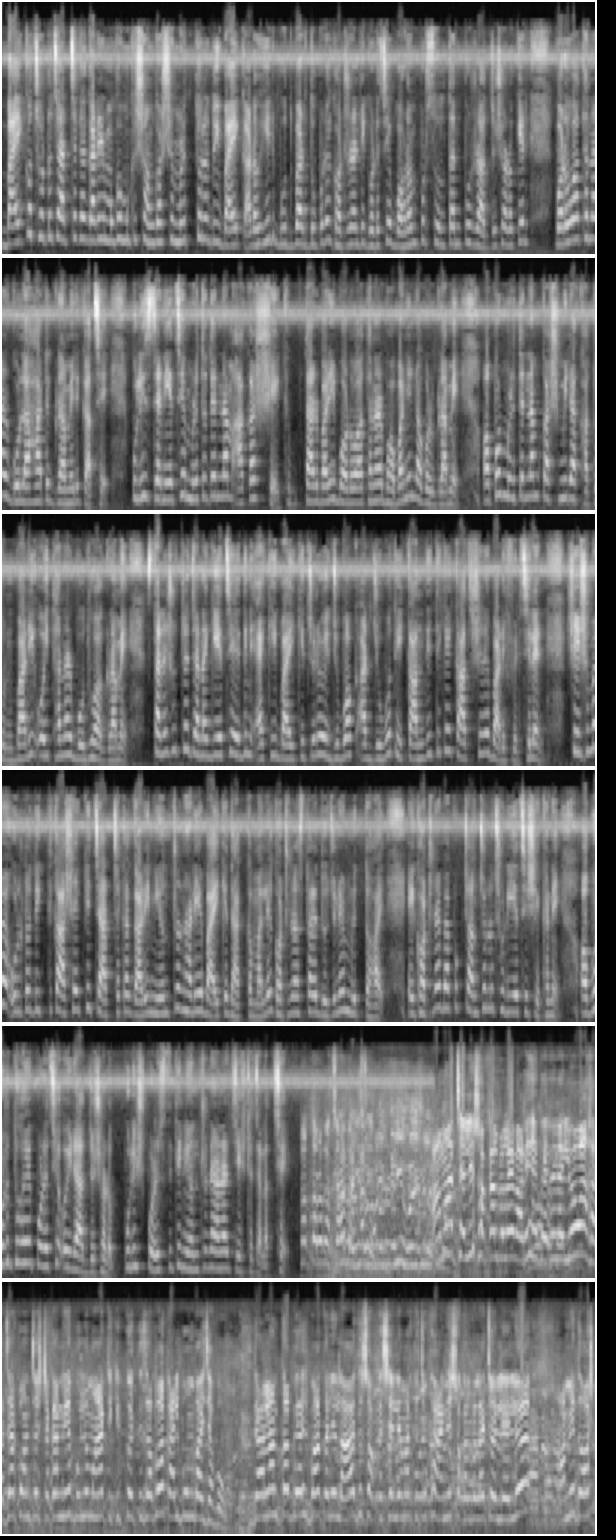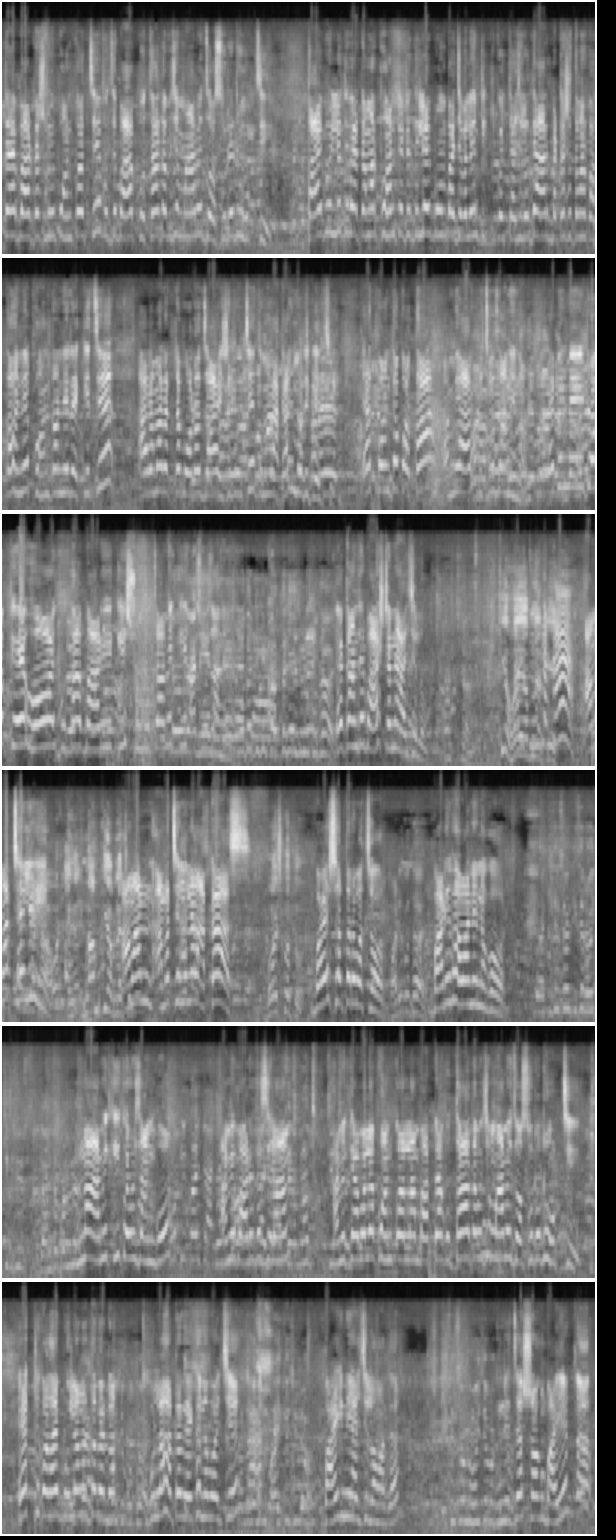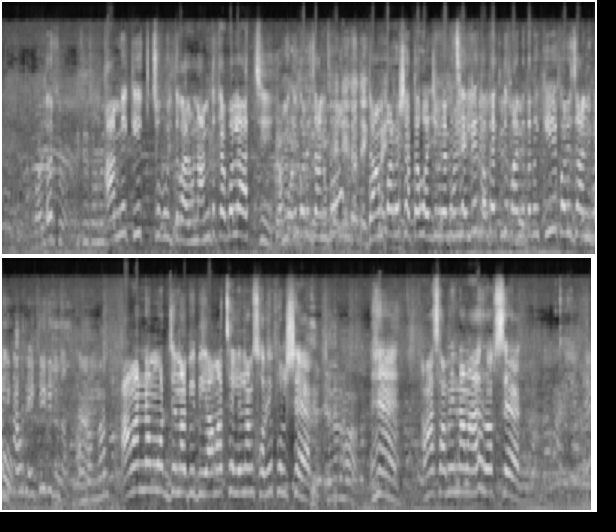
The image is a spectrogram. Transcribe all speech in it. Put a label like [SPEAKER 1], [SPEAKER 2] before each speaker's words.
[SPEAKER 1] Bike ও ছোট চারচাকা গাড়ির মুখোমুখি সংঘর্ষে মৃত্যু হল দুই বাইক আরোহীর। বুধবার দুপুরে ঘটনাটি ঘটেছে বহরমপুর সুলতানপুর রাজ্য সড়কের বড়োয়া থানার গোলাহাট গ্রামের কাছে। পুলিশ জানিয়েছে, মৃতদের নাম আকাশ শেখ। তার বাড়ি বড়োয়া থানার ভবানীনগর গ্রামে। অপর মৃতের নাম কাশ্মীরা খাতুন। বাড়ি ওই থানার বধুয়া গ্রামে। স্থানীয় সূত্রে জানা গিয়েছে, এদিন একই বাইকে চড়ে ওই যুবক আর যুবতী কান্দি থেকে কাজ সেরে বাড়ি ফিরছিলেন। সেই সময় উল্টো দিক থেকে আসা একটি চারচাকা গাড়ি নিয়ন্ত্রণ হারিয়ে বাইকে ধাক্কা মারলে ঘটনাস্থলে দুজনের মৃত্যু হয়। এই ঘটনায় ব্যাপক চাঞ্চল্য ছড়িয়েছে সেখানে। অবরুদ্ধ হয়ে পড়েছে ওই রাজ্য সড়ক। পুলিশ পরিস্থিতি নিয়ন্ত্রণে আনার চেষ্টা চালাচ্ছে।
[SPEAKER 2] আমার ছেলে সকালবেলায় বাড়ি বেরিয়ে নিল। হাজার পঞ্চাশ টাকা নিয়ে বলল, মা, টিকিট করতে যাব, কাল মুম্বাই যাব। দেখলাম তো বেশ বা তাহলে লাদ সকাল ছেলে আমার কিছু খায়নি সকালবেলায় চলে এলো। আমি দশটায়, বারোটার সময় ফোন করছি, বলছে, বাপ, কোথাটা? বলছে, মা, আমি যশোরে ঢুকছি। তাই বলল তো বেটা, আমার ফোন কেটে দিলে মুম্বাই যাবে টিকিট করতে আসলো। আর বেটার সাথে আমার কথা হয়নি ফোন টোন রেখেছে। আর আমার একটা বড় যা এসে বলছে, তোমার আকাশ মরে গেছে। এক পর্যন্ত কথা আমি আর কিছু জানি না। এবার মেয়েটা কে হয় কোথা বাড়ি কি শুনতে আমি কিছু জানি না।
[SPEAKER 3] কোথা টিকিট কাটতে গিয়েছিল কোথায়?
[SPEAKER 2] এখানদের বাস স্ট্যান্ডে আসছিল।
[SPEAKER 3] আচ্ছা।
[SPEAKER 4] কি হয় আপনার
[SPEAKER 2] আমার ছেলে।
[SPEAKER 4] নাম কি আপনার
[SPEAKER 2] আমার আমার ছেলের নাম আকাশ।
[SPEAKER 4] বয়স কত?
[SPEAKER 2] বয়স সতেরো বছর।
[SPEAKER 3] বাড়ি কোথায়?
[SPEAKER 2] বাড়ি ভবানীনগর। না আমি কি করে জানব? আমি বাড়িতে ছিলাম। আমি কেবল ফোন করলাম বাচ্চা কোথা তা বলছি মা আমি যশোরে ঢুকছি। একটি কথাই বললাম না তো বেটা গোলাহাটের এখানে বলছি।
[SPEAKER 3] বাইক
[SPEAKER 2] নিয়ে আসছিল আমাদের। নিজের সঙ্গে বাইক আমি কিচ্ছু বলতে পারব না আমি তো কেবল আছি আমি কি করে জানব? ডাম্পারের সাথে হয়েছে বলে আমি ছেলে তো দেখতে পাইনি তো আমি কি করে জানব? আমার নাম মর্জনা বিবি আমার ছেলের নাম শরীফুল শেখ। হ্যাঁ আমার স্বামীর নাম আহরফ শেখ।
